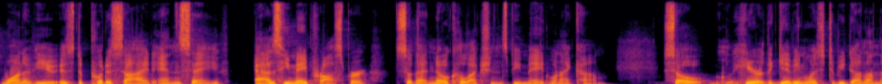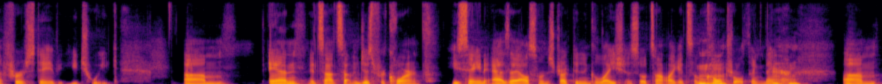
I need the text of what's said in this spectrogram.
one of you is to put aside and save as he may prosper, so that no collections be made when I come. So here, the giving was to be done on the first day of each week. Um, and it's not something just for Corinth. He's saying, as I also instructed in Galatia. So it's not like it's some mm-hmm. cultural thing there. Mm-hmm. Um,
